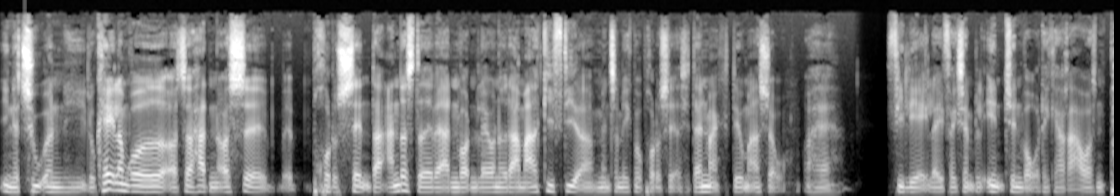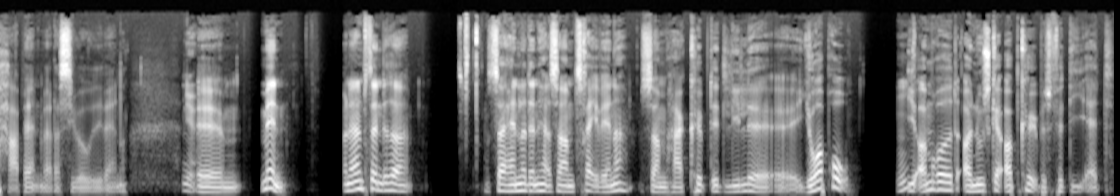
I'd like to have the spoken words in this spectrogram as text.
i naturen i lokalområdet, og så har den også øh, producenter andre steder i verden, hvor den laver noget, der er meget giftigere, men som ikke må produceres i Danmark. Det er jo meget sjovt at have filialer i for eksempel Indien, hvor det kan rave sådan en papand, hvad der siver ud i vandet. Ja. Øhm, men under omstændigheder, så handler den her så om tre venner, som har købt et lille øh, jordbrug Mm. i området, og nu skal opkøbes, fordi at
